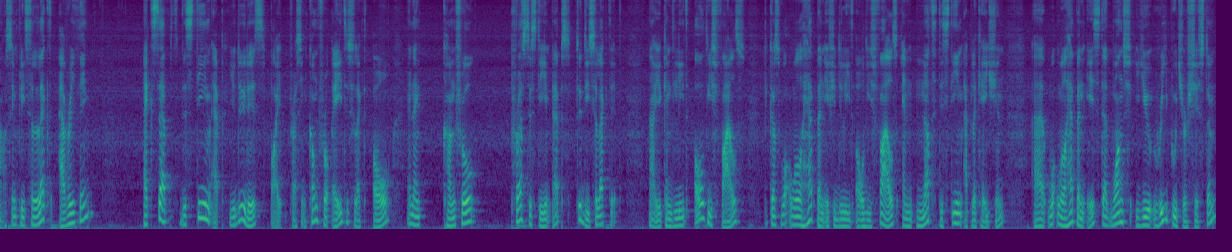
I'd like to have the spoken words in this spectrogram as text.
Now simply select everything except the Steam app. You do this by pressing Ctrl A to select all and then Ctrl press the Steam apps to deselect it. Now you can delete all these files because what will happen if you delete all these files and not the Steam application, uh, what will happen is that once you reboot your system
